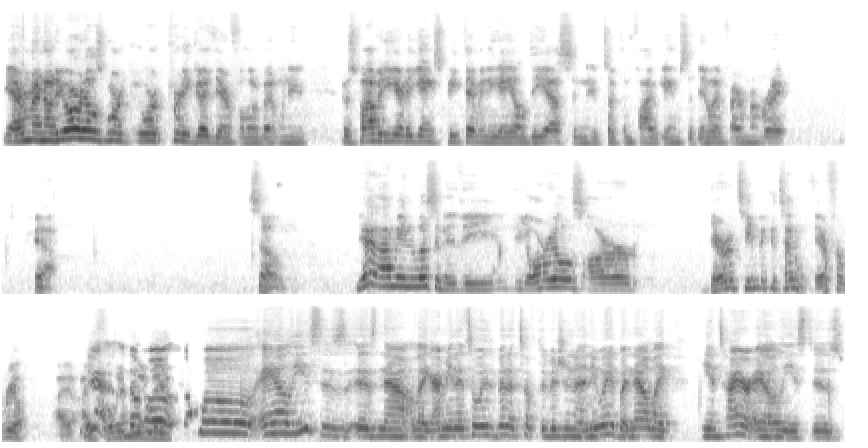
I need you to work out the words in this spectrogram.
Yeah, I remember. No, the Orioles were were pretty good there for a little bit when he. It was probably the year the Yanks beat them in the ALDS, and it took them five games to do it, if I remember right. Yeah. So, yeah, I mean, listen, the the Orioles are they're a team to contend with. They're for real. I, I yeah, fully the whole the whole AL East is is now like I mean it's always been a tough division anyway, but now like the entire AL East is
